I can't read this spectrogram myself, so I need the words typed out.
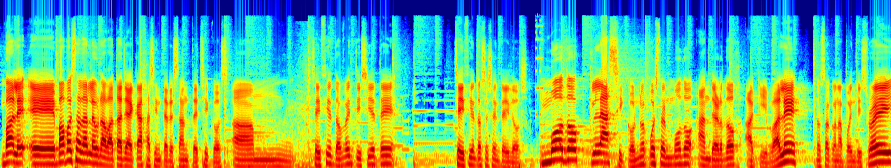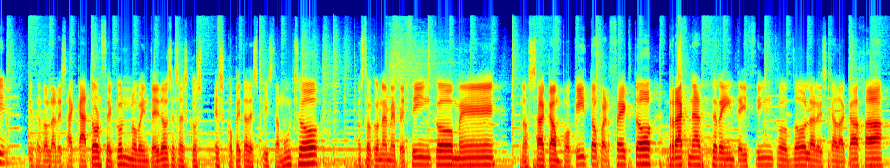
Vale, eh, vamos a darle una batalla de cajas interesante, chicos. 627, 662. Modo clásico. No he puesto el modo underdog aquí, ¿vale? Nos toca una Point Disray. 15 dólares a 14,92. Esa escopeta despista mucho. Nos toca una MP5. Me... Nos saca un poquito. Perfecto. Ragnar, 35 dólares cada caja.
